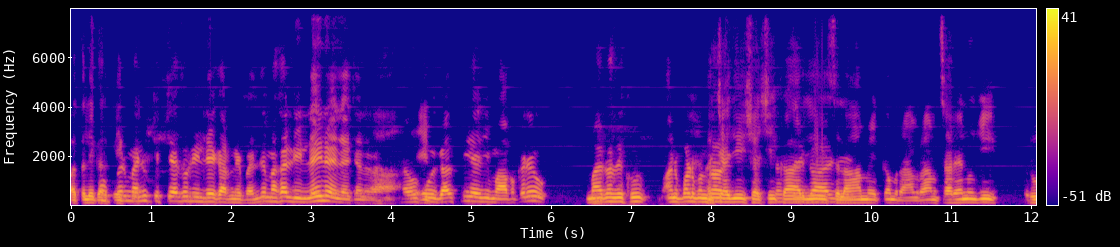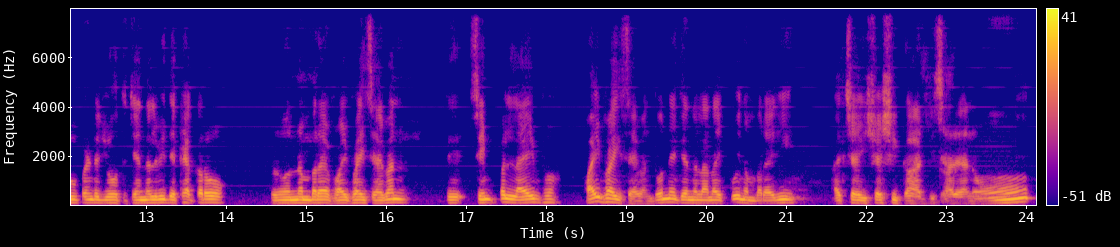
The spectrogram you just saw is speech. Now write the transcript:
ਪਤਲੇ ਕਰਕੇ ਫਿਰ ਮੈਨੂੰ ਚਿੱਟੇ ਤੋਂ ਲੀਲੇ ਕਰਨੇ ਪੈਂਦੇ ਮੈਂ ਕਿਹਾ ਲੀਲੇ ਹੀ ਲੈ ਲੈ ਚੱਲਣਾ ਹਾਂ, ਉਹ ਕੋਈ ਗਲਤੀ ਹੈ ਜੀ ਮਾਫ ਕਰਿਓ। ਮੈਂ ਤਾਂ ਦੇਖੋ ਅਨਪੜ੍ਹ ਬੰਦਾ ਅੱਛਾ ਜੀ ਸਤਿ ਸ਼੍ਰੀ ਅਕਾਲ ਜੀ ਅਕਾਲ ਜੀ। ਸਲਾਮ ਏਕਮ ਰਾਮ ਰਾਮ ਸਾਰਿਆਂ ਨੂੰ ਜੀ। ਰੂਪ ਐਂਡ ਜੋਤ ਚੈਨਲ ਵੀ ਦੇਖਿਆ ਕਰੋ। ਨੰਬਰ ਹੈ 557 ਤੇ ਸਿੰਪਲ ਲਾਈਫ 557 ਦੋਨੇ ਚੈਨਲਾਂ ਦਾ ਇੱਕੋ ਹੀ ਨੰਬਰ ਹੈ ਜੀ। ਅੱਛਾ ਜੀ, ਸਤਿ ਸ਼੍ਰੀ ਅਕਾਲ ਜੀ ਸਾਰਿਆਂ ਨੂੰ।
